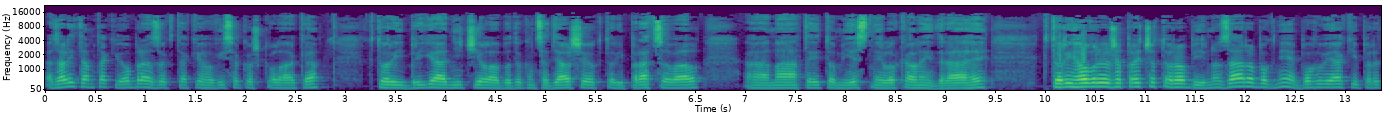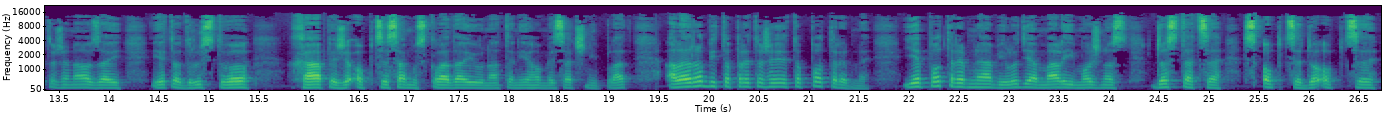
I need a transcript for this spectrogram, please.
A dali tam taký obrázok takého vysokoškoláka, ktorý brigádničil, alebo dokonca ďalšieho, ktorý pracoval na tejto miestnej lokálnej dráhe, ktorý hovoril, že prečo to robí. No zárobok nie je bohviaký, pretože naozaj je to družstvo, chápe, že obce sa mu skladajú na ten jeho mesačný plat, ale robí to, pretože je to potrebné. Je potrebné, aby ľudia mali možnosť dostať sa z obce do obce,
